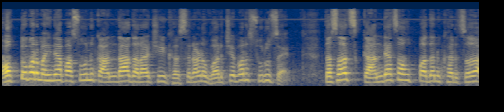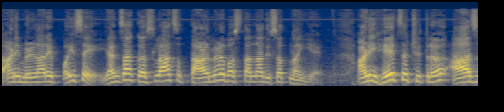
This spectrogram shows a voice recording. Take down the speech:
ऑक्टोबर महिन्यापासून कांदा दराची घसरण वरचेवर सुरूच आहे. तसंच कांद्याचा उत्पादन खर्च आणि मिळणारे पैसे यांचा कसलाच ताळमेळ बसताना दिसत नाहीये. आणि हेच चित्र आज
